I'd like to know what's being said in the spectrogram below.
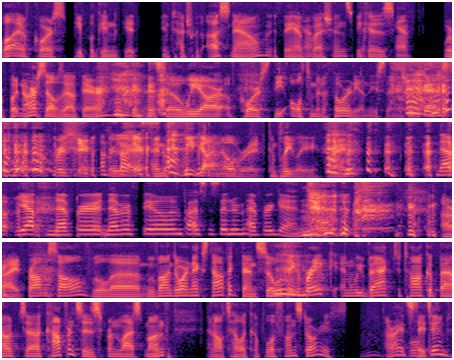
well and of course people can get in touch with us now if they have Yeah. questions because Yes, we're putting ourselves out there and so we are of course the ultimate authority on these things right? for sure Of for course. sure. and we've gotten over it completely right no, yep, never, never feel imposter syndrome ever again. all right problem solved we'll uh, move on to our next topic then so we'll take a break and we'll be back to talk about uh, conferences from last month and i'll tell a couple of fun stories all right stay tuned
